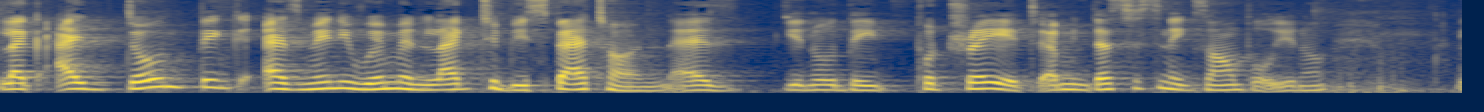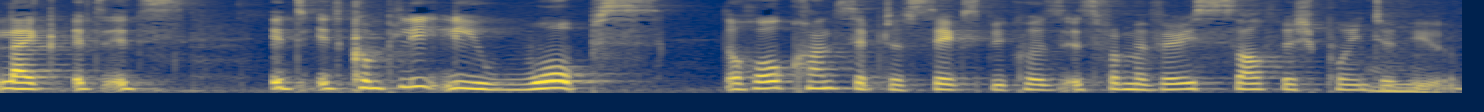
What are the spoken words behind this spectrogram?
Like I don't think as many women like to be spat on as you know they portray it. I mean that's just an example, you know. Like it's it's it it completely warps the whole concept of sex because it's from a very selfish point of mm-hmm. view.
